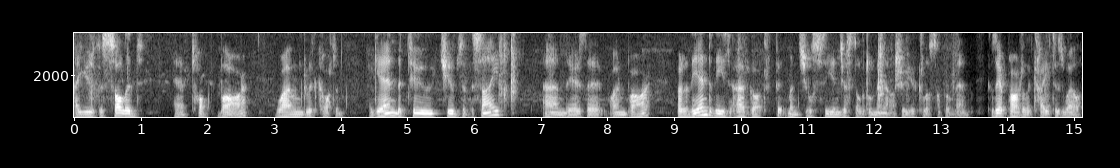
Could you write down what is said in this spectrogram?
I used a solid uh, top bar wound with cotton. Again, the two tubes at the side and there's the wound bar. But at the end of these, I've got fitments you'll see in just a little minute. I'll show you a close up of them because they're part of the kite as well.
